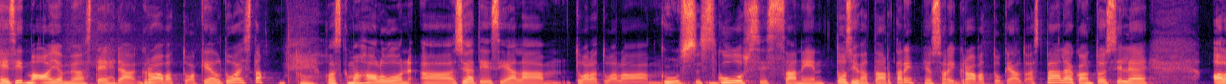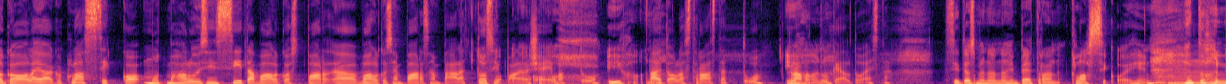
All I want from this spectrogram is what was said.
Hei, sit mä aion myös tehdä graavattua keltuaista, Oh. koska mä haluan, äh, syötiin siellä tuolla tuolla Guussissa. Guussissa, niin tosi hyvä tartari, jossa oli graavattua keltuaista päällä, joka on tosi silleen, alkaa olla jo aika klassikko, mutta mä haluaisin sitä par, äh, valkoisen parsan päälle tosi paljon sheivattua. ihana. Tai tuollaista raastettua, keltuaista. Sitten jos mennään näihin Petran klassikoihin, mm. tuon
